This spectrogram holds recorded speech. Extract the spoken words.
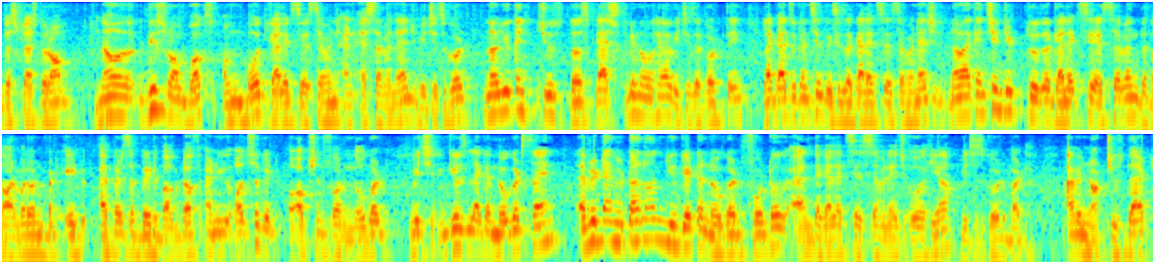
just flash the ROM. Now this ROM works on both Galaxy S7 and S7 Edge which is good. Now you can choose the splash screen over here which is a good thing. Like as you can see this is a Galaxy S7 Edge. Now I can change it to the Galaxy S7 the normal one but it appears a bit bugged off and you also get option for Nougat which gives like a Nougat sign. Every time you turn on you get a Nougat photo and the Galaxy S7 Edge over here which is good but I will not choose that.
